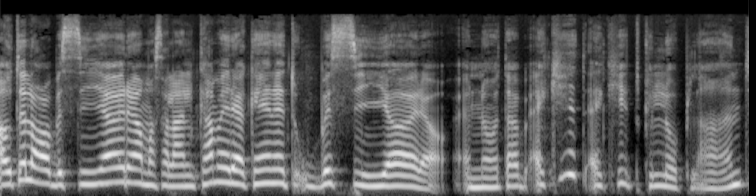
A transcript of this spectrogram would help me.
أو طلعوا بالسيارة مثلا الكاميرا كانت بالسيارة. إنه طب أكيد أكيد كله planned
